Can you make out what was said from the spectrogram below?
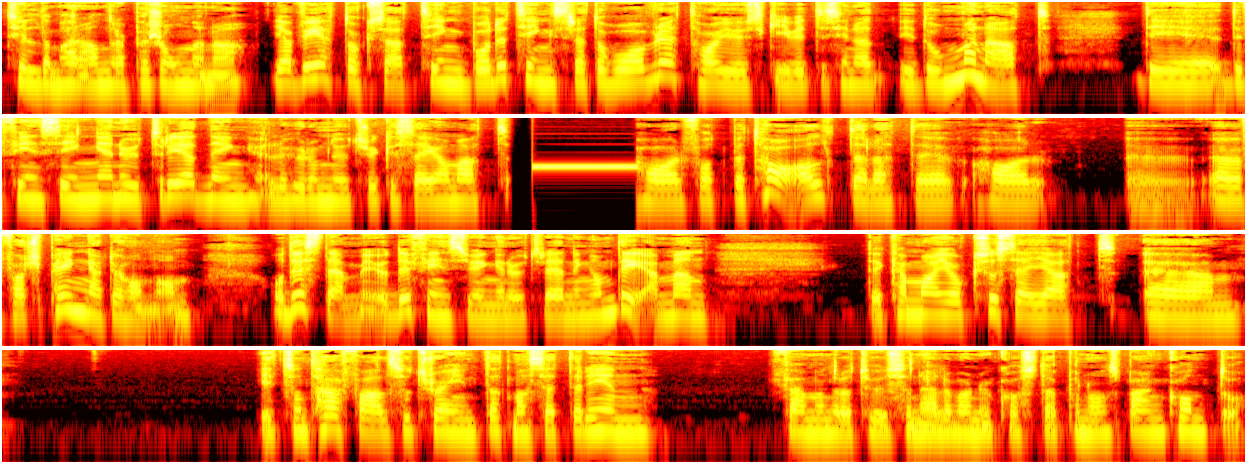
till de här andra personerna. Jag vet också att ting, både tingsrätt och hovrätt har ju skrivit i, sina, i domarna att det, det finns ingen utredning, eller hur de nu uttrycker sig, om att har fått betalt eller att det har eh, överförts pengar till honom. Och det stämmer ju, det finns ju ingen utredning om det. Men det kan man ju också säga att eh, i ett sånt här fall så tror jag inte att man sätter in 500 000 eller vad det nu kostar på någons bankkonto.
